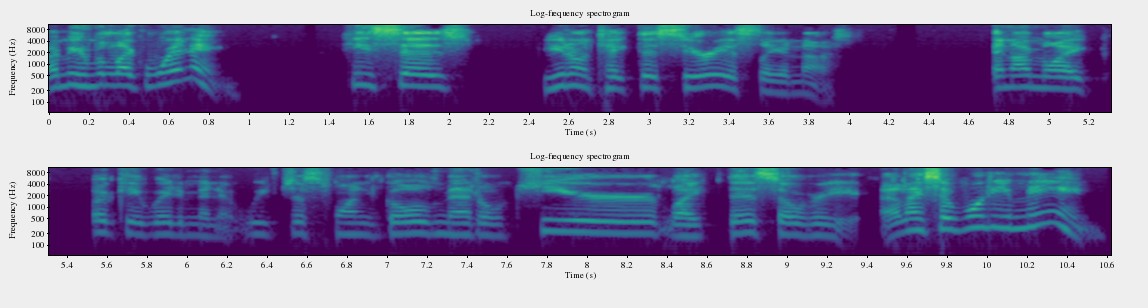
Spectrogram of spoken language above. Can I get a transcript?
I mean, we're like winning. He says, You don't take this seriously enough. And I'm like, Okay, wait a minute. We just won gold medal here, like this over here. And I said, What do you mean?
